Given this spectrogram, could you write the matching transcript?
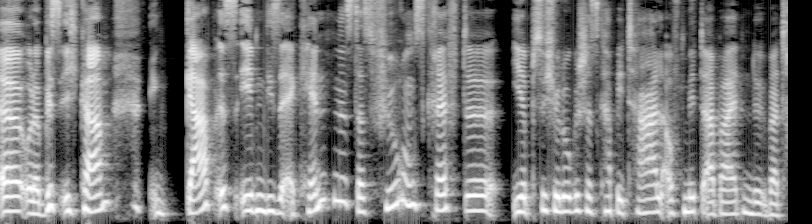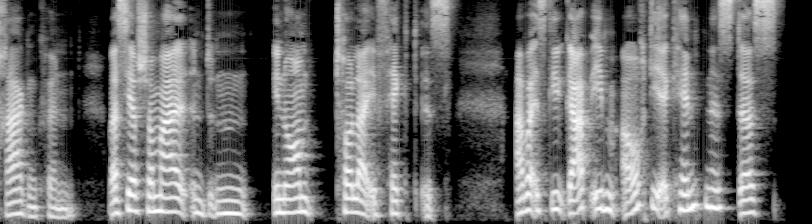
äh, oder bis ich kam, gab es eben diese Erkenntnis, dass Führungskräfte ihr psychologisches Kapital auf Mitarbeitende übertragen können was ja schon mal ein, ein enorm toller Effekt ist. Aber es gab eben auch die Erkenntnis, dass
